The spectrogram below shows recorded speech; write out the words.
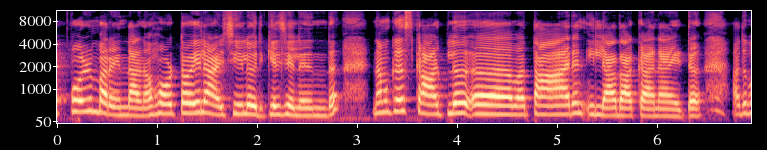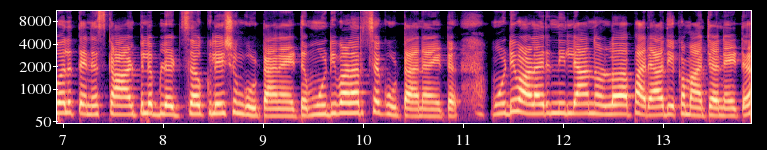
എപ്പോഴും പറയുന്നതാണ് ഹോട്ട് ഓയിൽ ആഴ്ചയിൽ ഒരിക്കൽ ചെല്ലുന്നത് നമുക്ക് സ്കാൾപ്പിൽ താരൻ ഇല്ലാതാക്കാനായിട്ട്. അതുപോലെ തന്നെ സ്കാൾപ്പിൽ ബ്ലഡ് സർക്കുലേഷൻ കൂട്ടാനായിട്ട് മുടി വളർച്ച കൂട്ടാനായിട്ട് മുടി വളരുന്നില്ല എന്നുള്ള പരാതിയൊക്കെ മാറ്റാനായിട്ട്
